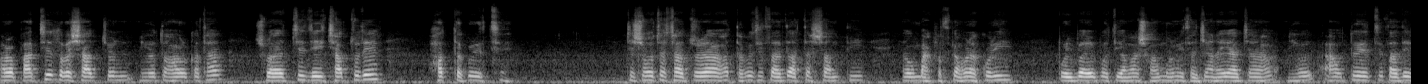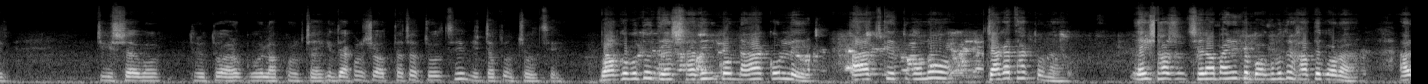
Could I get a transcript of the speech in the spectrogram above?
আমরা পাচ্ছি তবে সাতজন নিহত হওয়ার কথা। শোনা যাচ্ছে যেই ছাত্রদের হত্যা করেছে। যে সমস্ত ছাত্ররা হত্যা করেছে, তাদের আত্মার শান্তি এবং মাকফাত কামনা করি। পরিবারের প্রতি আমার সহমর্মিতা জানাই, আর যারা আহত হয়েছে তাদের চিকিৎসা এবং দ্রুত আরোগ্য লাভ করুক চাই। কিন্তু এখন সে অত্যাচার চলছে, নির্যাতন চলছে। বঙ্গবন্ধু দেশ স্বাধীন না করলে আজকে কোনো জায়গা থাকতো না। এই সেনাবাহিনী তো বঙ্গবন্ধুর হাতে গড়া। আর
